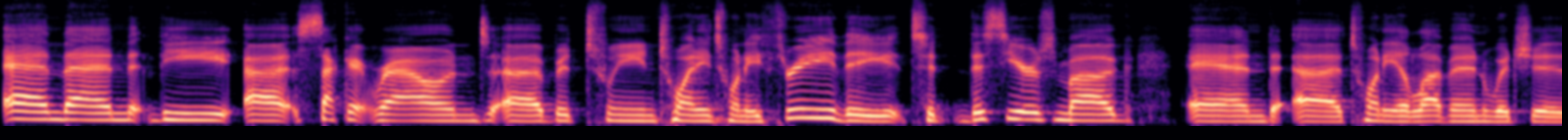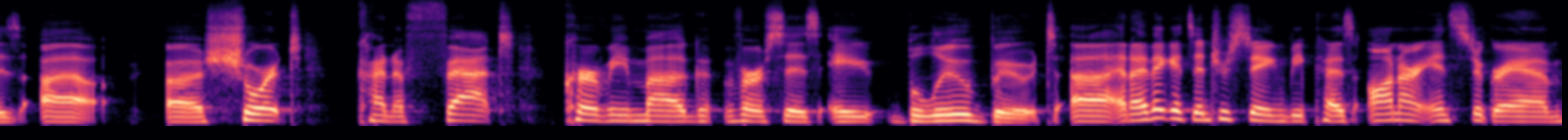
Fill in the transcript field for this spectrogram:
and then the uh, second round uh, between 2023, the t- this year's mug, and uh, 2011, which is uh, a short, kind of fat, curvy mug versus a blue boot. Uh, and I think it's interesting because on our Instagram,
